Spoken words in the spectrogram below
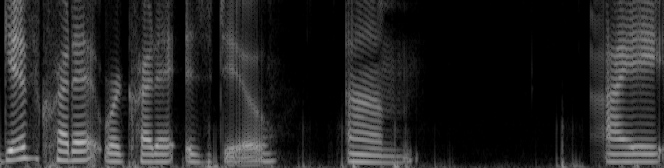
give credit where credit is due. Um, I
